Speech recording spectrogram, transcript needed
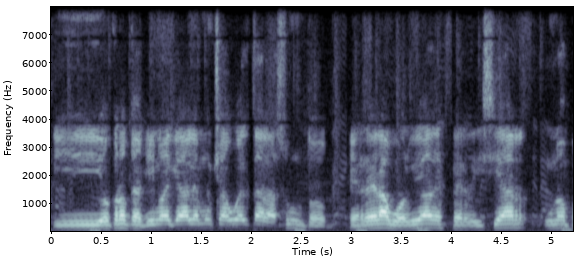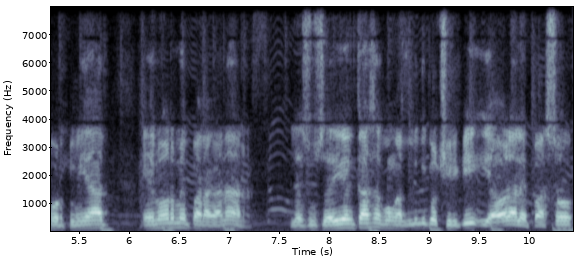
y yo creo que aquí no hay que darle mucha vuelta al asunto. Herrera volvió a desperdiciar una oportunidad enorme para ganar. Le sucedió en casa con Atlético Chiriquí y ahora le pasó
